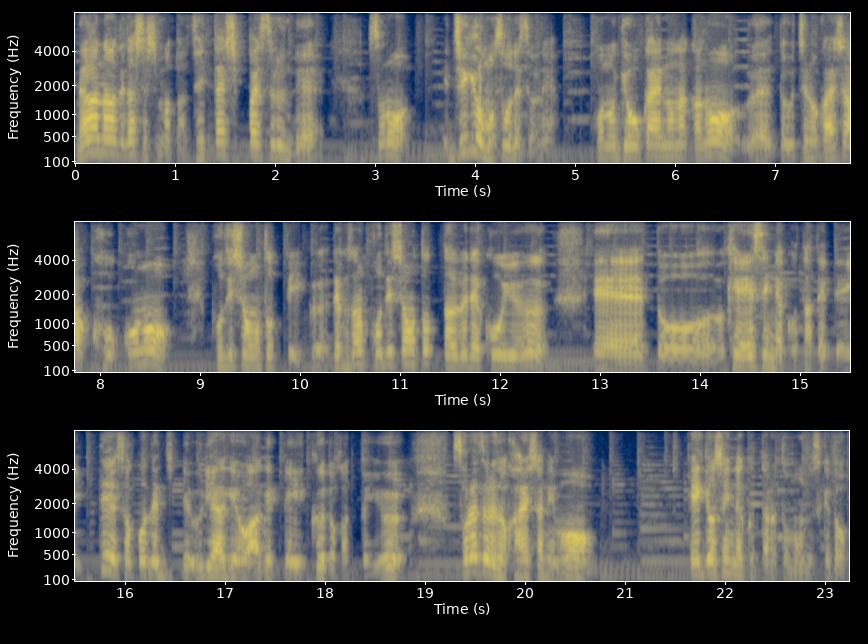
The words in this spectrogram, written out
なーなーで出してしまったら絶対失敗するんで、その、授業もそうですよね。この業界の中の、えっ、ー、と、うちの会社はここのポジションを取っていく。で、そのポジションを取った上で、こういう、えっ、ー、と、経営戦略を立てていって、そこで売り上げを上げていくとかっていう、それぞれの会社にも、営業戦略ってあると思うんですけど、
